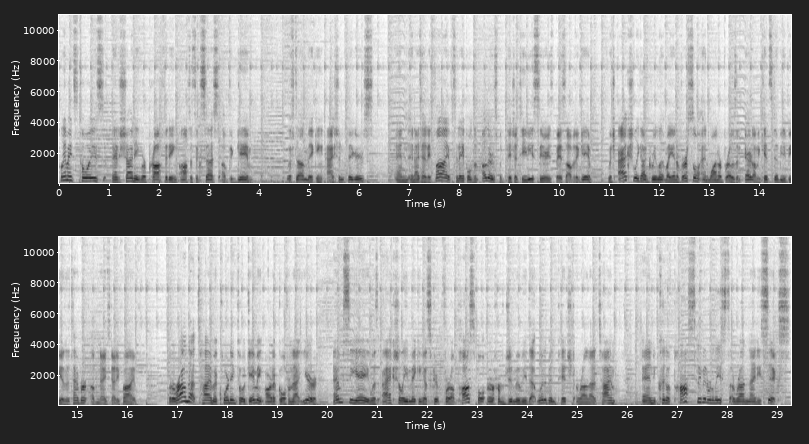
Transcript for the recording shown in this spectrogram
Playmates Toys and Shiny were profiting off the success of the game, with them making action figures, and in 1995, Naples and others would pitch a TV series based off of the game, which actually got greenlit by Universal and Warner Bros. and aired on Kids WB in September of 1995. But around that time, according to a gaming article from that year, MCA was actually making a script for a possible Earthworm Jim movie that would have been pitched around that time, and could have possibly been released around 96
